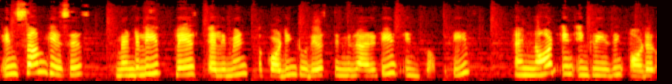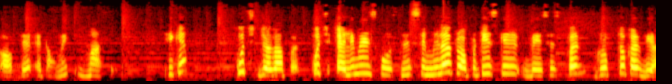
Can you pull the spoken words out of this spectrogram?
In some cases Mendeleev placed element according to their similarities in properties and not in increasing order of their atomic masses ठीक है? कुछ जगह पर, कुछ एलिमेंट्स को उसने सिमिलर प्रॉपर्टीज़ के बेसिस पर ग्रुप तो कर दिया,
